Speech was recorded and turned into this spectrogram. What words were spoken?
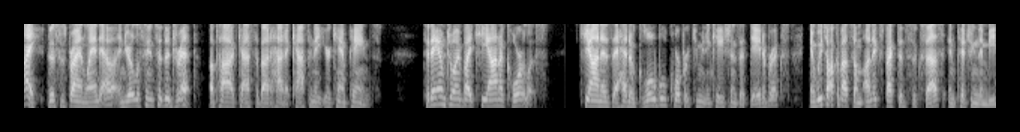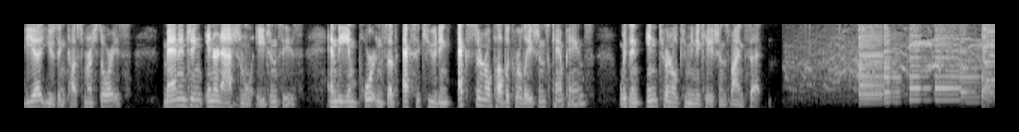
Hi, this is Brian Landau, and you're listening to The Drip, a podcast about how to caffeinate your campaigns. Today I'm joined by Keyana Corliss. Keyana is the head of global corporate communications at Databricks, and we talk about some unexpected success in pitching the media using customer stories, managing international agencies, and the importance of executing external public relations campaigns with an internal communications mindset.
